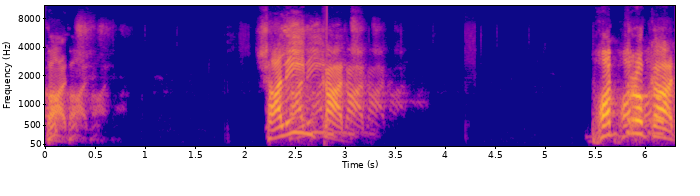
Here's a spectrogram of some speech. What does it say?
কাজ। শালীন কাজ। ভদ্র কাজ।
